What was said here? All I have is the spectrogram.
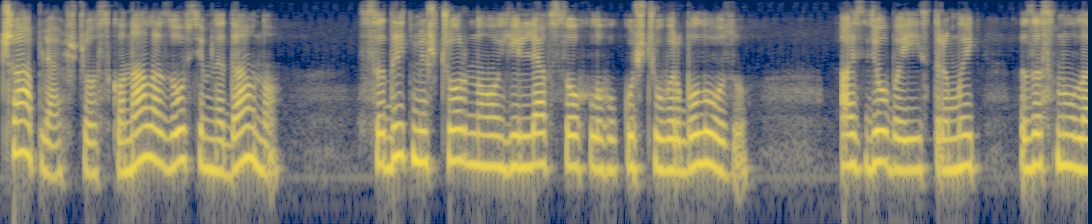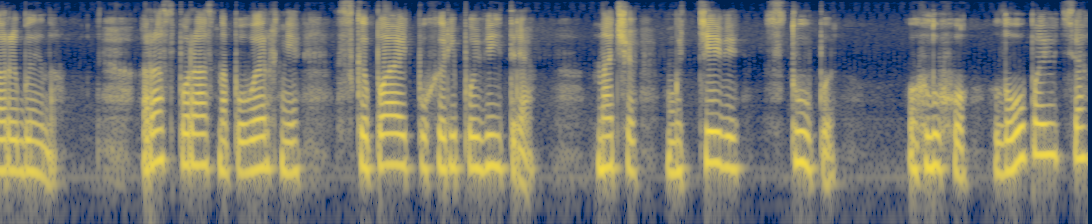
Чапля, що сконала зовсім недавно, сидить між чорного гілля всохлого кущу верболозу, а з дзьоба її стримить заснула рибина. Раз по раз на поверхні скипають пухарі повітря, наче миттєві ступи, глухо лопаються,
